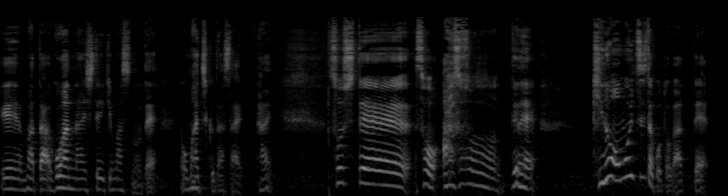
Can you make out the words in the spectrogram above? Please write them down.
えー、またご案内していきますので、お待ちください。はい。そして、そう、あ、そうそうそう。でね、昨日思いついたことがあって、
